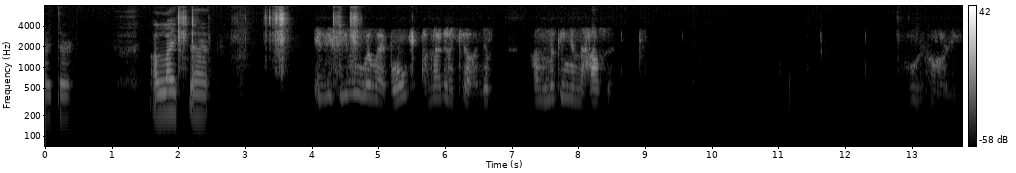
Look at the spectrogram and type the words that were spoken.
right there. I like that. If you see me with my bow, I'm not gonna kill. I'm just, I'm looking in the houses. Where are you?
